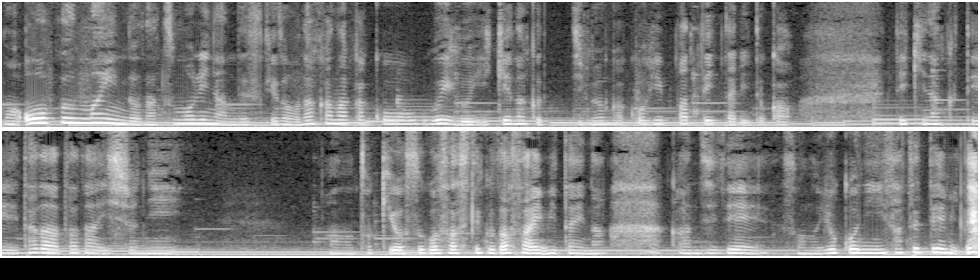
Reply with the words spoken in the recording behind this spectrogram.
まあ、オープンマインドなつもりなんですけどなかなかこうグイグイいけなく自分がこう引っ張っていったりとかできなくてただただ一緒にあの時を過ごさせてくださいみたいな感じでその横にいさせてみたい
